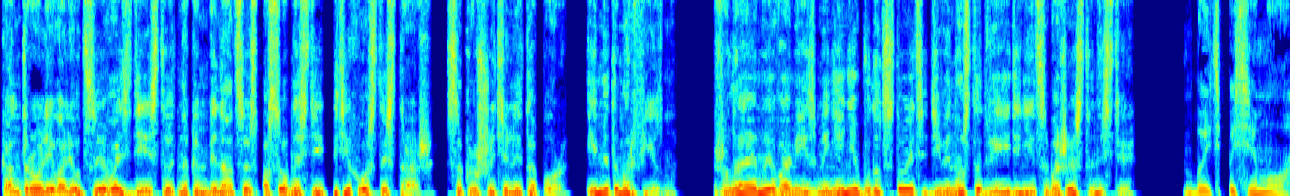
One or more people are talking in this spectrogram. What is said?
Контроль эволюции воздействует на комбинацию способностей Пятихвостый Страж, Сокрушительный Топор и Метаморфизм. Желаемые вами изменения будут стоить 92 единицы божественности. Быть посему.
